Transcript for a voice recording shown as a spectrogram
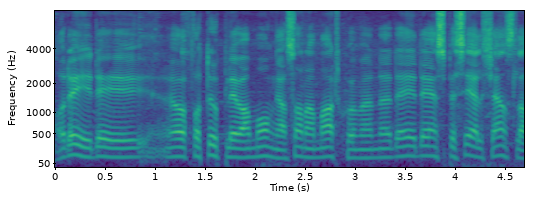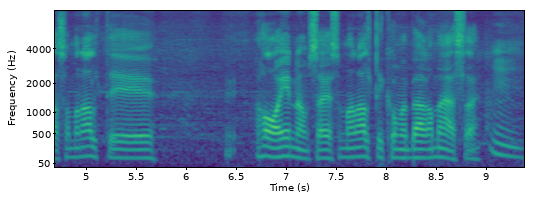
och det är, det är, jag har fått uppleva många sådana matcher men det är, det är en speciell känsla som man alltid har inom sig, som man alltid kommer bära med sig. Mm.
